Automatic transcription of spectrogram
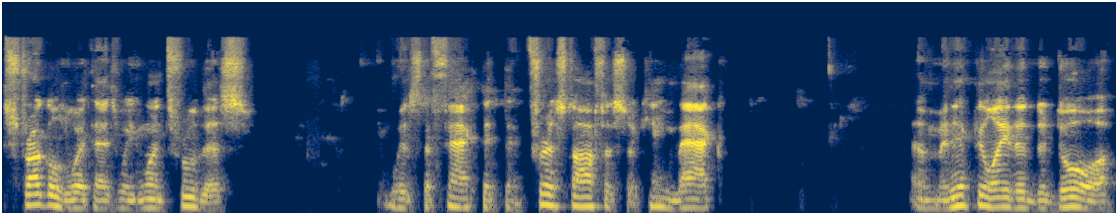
struggled with as we went through this was the fact that the first officer came back and manipulated the door.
